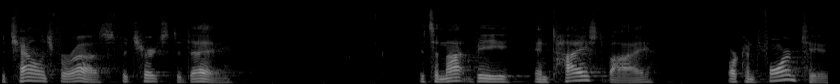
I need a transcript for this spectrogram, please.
the challenge for us, the church today, is to not be enticed by or conform to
